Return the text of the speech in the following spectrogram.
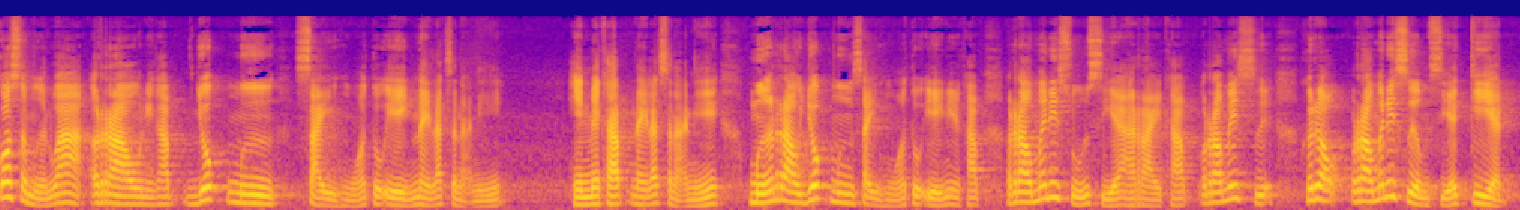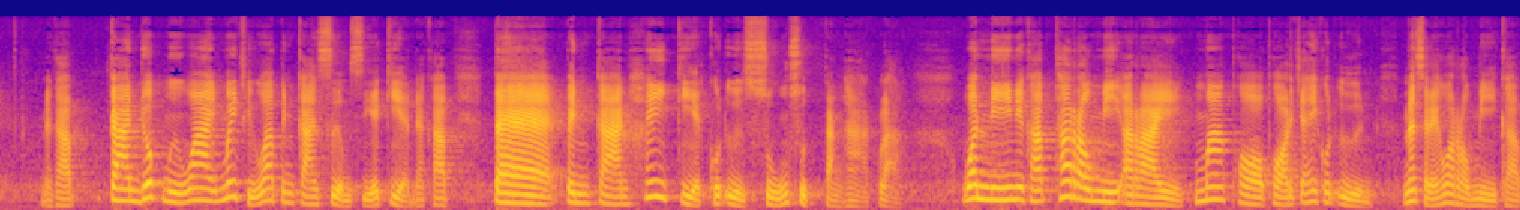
ก็เสมือนว่าเรานี่ครับยกมือใส่หัวตัวเองในลักษณะนี้ เห็นไหมครับในลักษณะนี้เหมือนเรายกมือใส่หัวตัวเองนี่ครับเราไม่ได้สูญเสียอะไรครับ เราไม่เสียคือเราเราไม่ได้เสื่อมเสียเกียรตินะครับการยกมือไหว้ไม่ถือว่าเป็นการเสื่อมเสียเกียรตินะครับ แต่เป็นการให้เกียรติคนอื่นสูงสุดต่างหากล่ะ วันนี้เนี่ยครับถ้าเรามีอะไรมากพอพอที่จะให้คนอื่น นั่นแสดงว่าเรามีครับ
